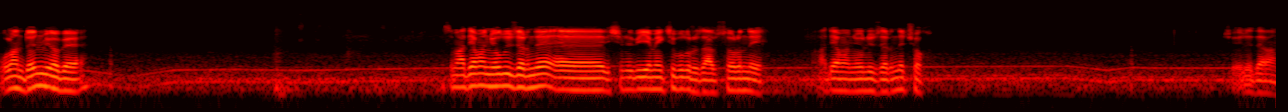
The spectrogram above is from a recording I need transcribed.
Ulan dönmüyor be. Bizim Adıyaman yolu üzerinde eee, şimdi bir yemekçi buluruz abi sorun değil. Adıyaman yolu üzerinde çok. Şöyle devam.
